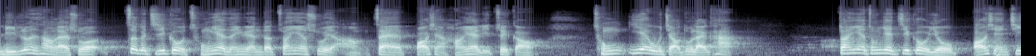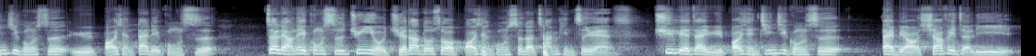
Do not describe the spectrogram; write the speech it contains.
理论上来说，这个机构从业人员的专业素养在保险行业里最高，从业务角度来看，专业中介机构有保险经纪公司与保险代理公司，这两类公司均有绝大多数保险公司的产品资源。区别在于，保险经纪公司代表消费者利益，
